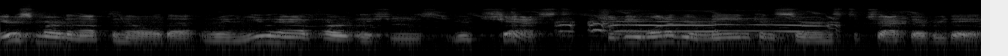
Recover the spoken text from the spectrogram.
you're smart enough to know that when you have heart issues, your chest should be one of your main concerns to check every day.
